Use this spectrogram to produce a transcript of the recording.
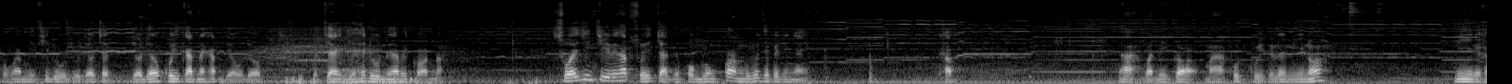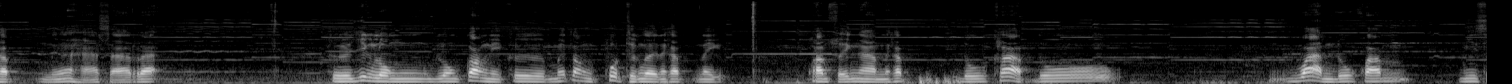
ผมว่ามีที่ดูอยู่เดี๋ยวจะเดี๋ยวเดี๋ยวคุยกันนะครับ เดี๋ยวเดี๋ยวจะแจ้งทีให้ดูเนื้อไปก่อนเนาะสวยจริงๆนะครับ สวยจัดเดี๋ยวผมลงกล้องไม่รู้จะเป็นยังไง ครับวันนี้ก็มาพูดคุยกันเรื่องนี้เนาะนี่นะครับ เนื้อหาสาระ คือยิ่งลงลงกล้องนี่คือไม่ต้องพูดถึงเลยนะครับ ในความสวยงามนะครับ ดูคราบดูว่านดูความมีเส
